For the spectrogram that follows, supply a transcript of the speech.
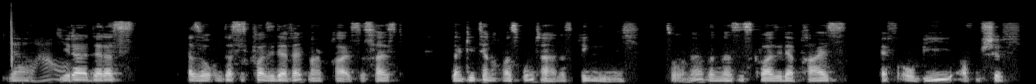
ja, wow. jeder, der das, also, und das ist quasi der Weltmarktpreis. Das heißt, da geht ja noch was runter, das kriegen die nicht. So, ne? Sondern das ist quasi der Preis FOB auf dem Schiff.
